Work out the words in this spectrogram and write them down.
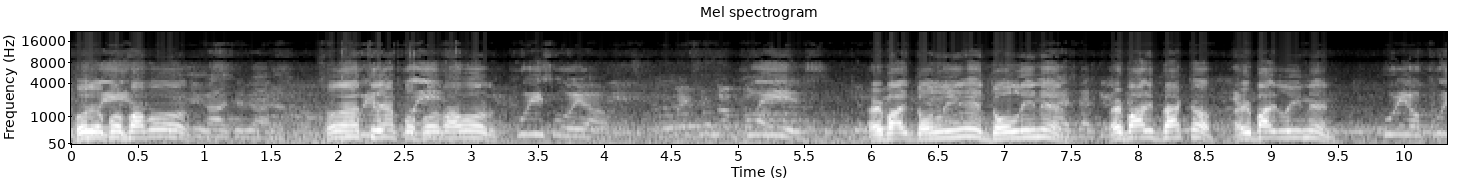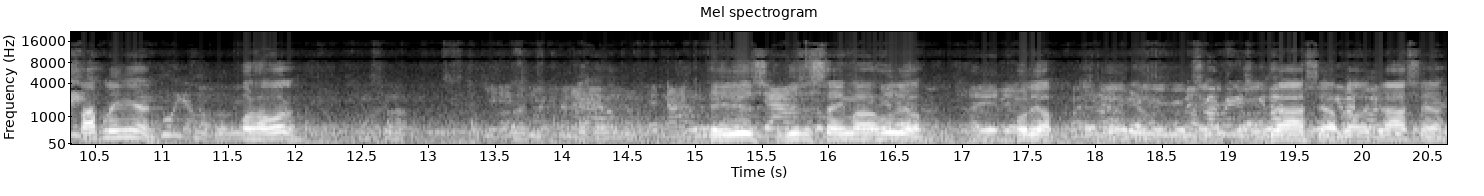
Julio, por favor. Guys, you guys. Son Julio, tiempo, por please. favor. Please, Julio. Please. Everybody, don't lean in. Don't lean in. Everybody, back up. Everybody, lean in. Julio, please. Stop leaning in. Julio. Por favor. Can you use, use the same uh, Julio? Julio. Gracias, brother. Gracias.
